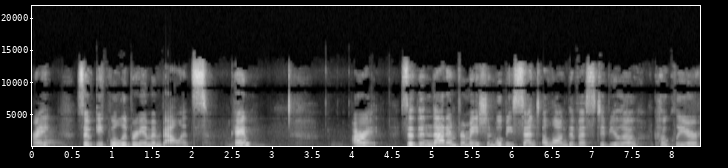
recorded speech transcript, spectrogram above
right? Oh. So equilibrium and balance, okay? All right. So then that information will be sent along the vestibulocochlear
